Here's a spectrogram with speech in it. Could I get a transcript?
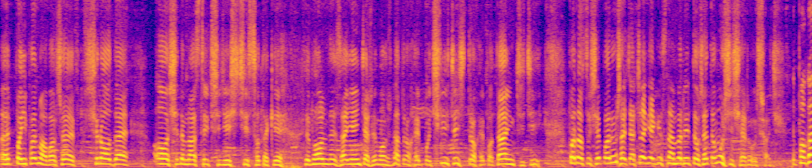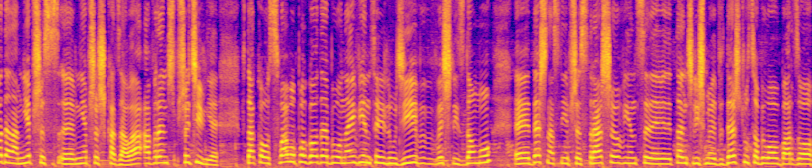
e, poinformował, że w środę o 17.30 są takie wolne zajęcia, że można trochę poćwiczyć, trochę potańczyć i po prostu się poruszać, a człowiek jak jest na emeryturze, to musi się ruszać. Pogoda nam nie, przys- e, nie przeszkadzała, a wręcz przeciwnie. W taką słabą pogodę było najwięcej ludzi, wy- wyszli z domu, e, deszcz nas nie przestraszył, więc e, tańczyliśmy w deszczu, co było bardzo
